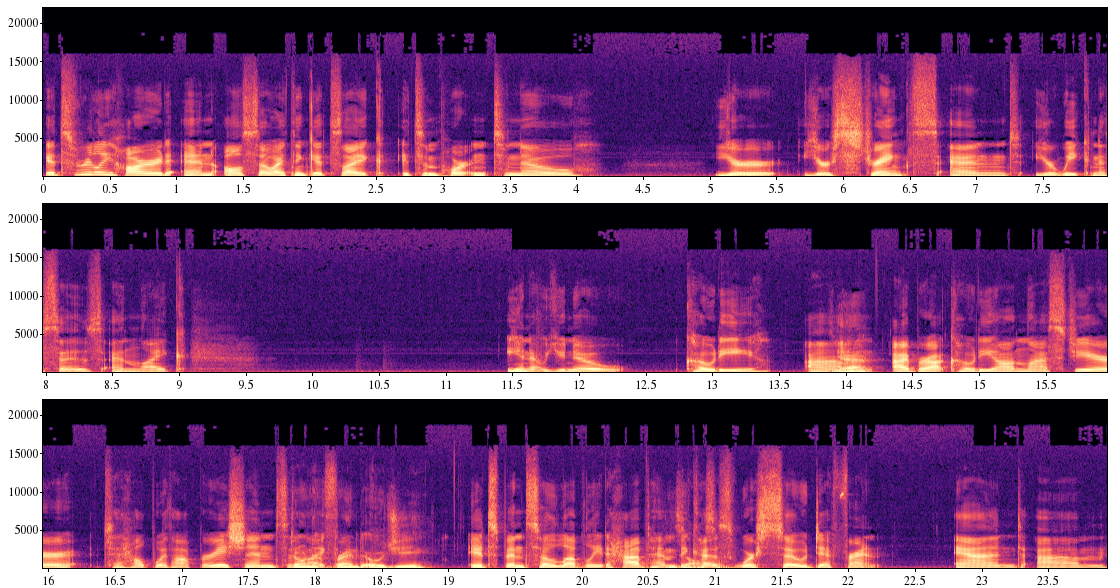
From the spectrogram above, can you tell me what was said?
It's really hard and also I think it's like it's important to know your your strengths and your weaknesses and like you know you know cody um Yeah. i brought cody on last year to help with operations and Donut like friend OG. it's been so lovely to have him He's because awesome. we're so different and um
